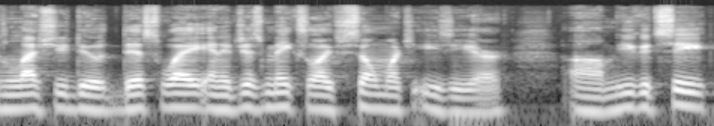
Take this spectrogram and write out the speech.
unless you do it this way, and it just makes life so much easier. Um, you could see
